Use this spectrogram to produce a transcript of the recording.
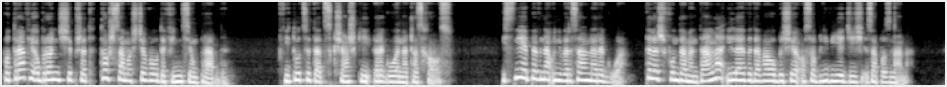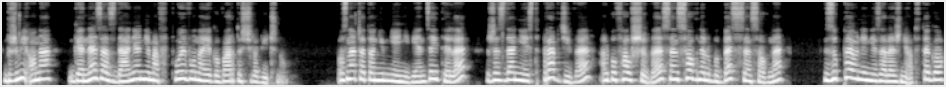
potrafię obronić się przed tożsamościową definicją prawdy. I tu cytat z książki Reguły na czas chaos. Istnieje pewna uniwersalna reguła, tyleż fundamentalna, ile wydawałoby się osobliwie dziś zapoznana. Brzmi ona: geneza zdania nie ma wpływu na jego wartość logiczną. Oznacza to ni mniej, ni więcej tyle, że zdanie jest prawdziwe albo fałszywe, sensowne lub bezsensowne, zupełnie niezależnie od tego,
